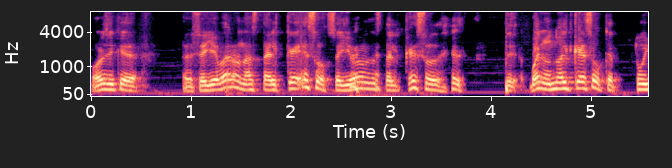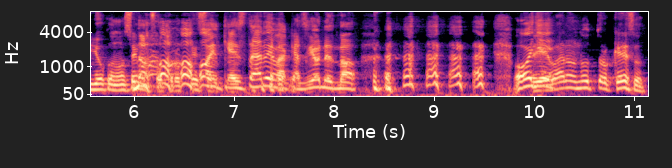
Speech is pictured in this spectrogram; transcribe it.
ahora sí que eh, se llevaron hasta el queso, se llevaron hasta el queso de- bueno, no el queso que tú y yo conocemos, otro queso. El que está de vacaciones, no. Oye, llevaron otro queso.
